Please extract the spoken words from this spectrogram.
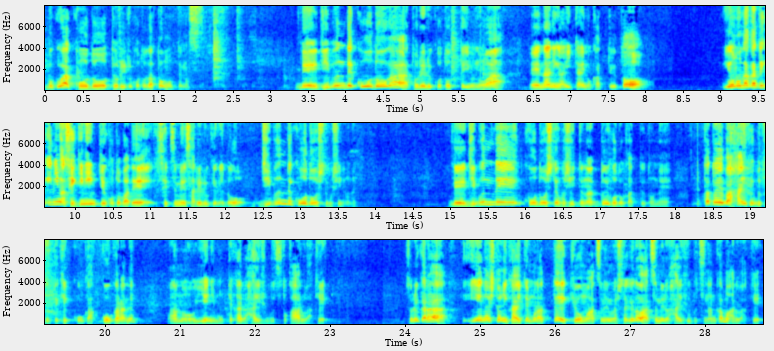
僕は行動を取れることだと思ってます。で自分で行動が取れることっていうのは、えー、何が言いたいのかっていうと世の中的には責任っていう言葉で説明されるけれど自分で行動してほしいのね。で自分で行動してほしいっていうのはどういうことかっていうとね例えば配布物って結構学校からねあの家に持って帰る配布物とかあるわけ。それから家の人に書いてもらって今日も集めましたけど集める配布物なんかもあるわけ。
